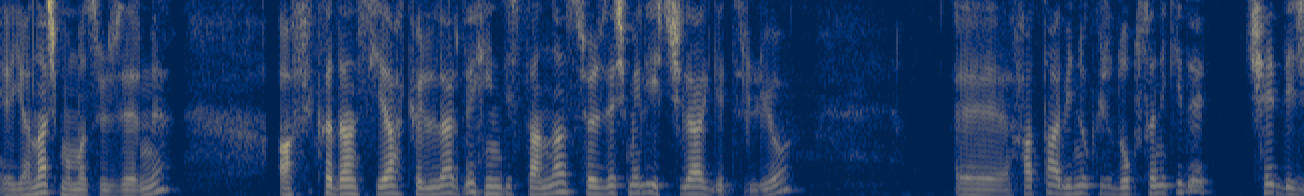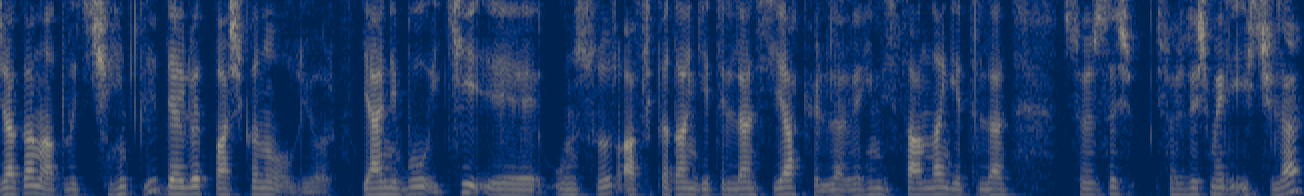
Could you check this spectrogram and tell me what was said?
e, yanaşmaması üzerine Afrika'dan siyah köleler ve Hindistan'dan sözleşmeli işçiler getiriliyor. E, hatta 1992'de Çeddi Jagan adlı Hintli devlet başkanı oluyor. Yani bu iki e, unsur Afrika'dan getirilen siyah köleler ve Hindistan'dan getirilen sözleş, sözleşmeli işçiler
